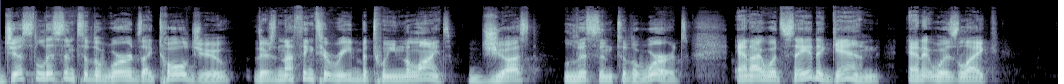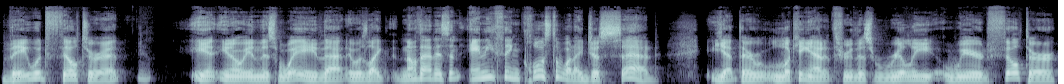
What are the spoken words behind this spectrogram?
just listen to the words I told you. There's nothing to read between the lines. Just listen to the words. And I would say it again, and it was like they would filter it, you know, in this way that it was like, no, that isn't anything close to what I just said. Yet they're looking at it through this really weird filter,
